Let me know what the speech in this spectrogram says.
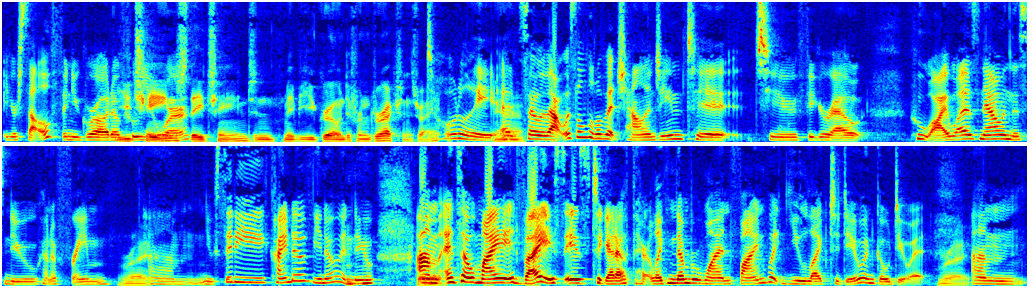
yourself and you grow out of you who change, you were. they change, and maybe you grow in different directions, right? Totally. Yeah. And so that was a little bit challenging to to figure out who I was now in this new kind of frame, Right. um, new city, kind of, you know, and new. Mm-hmm. Um, and so my advice is to get out there. Like number one, find what you like to do and go do it. Right. Um,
